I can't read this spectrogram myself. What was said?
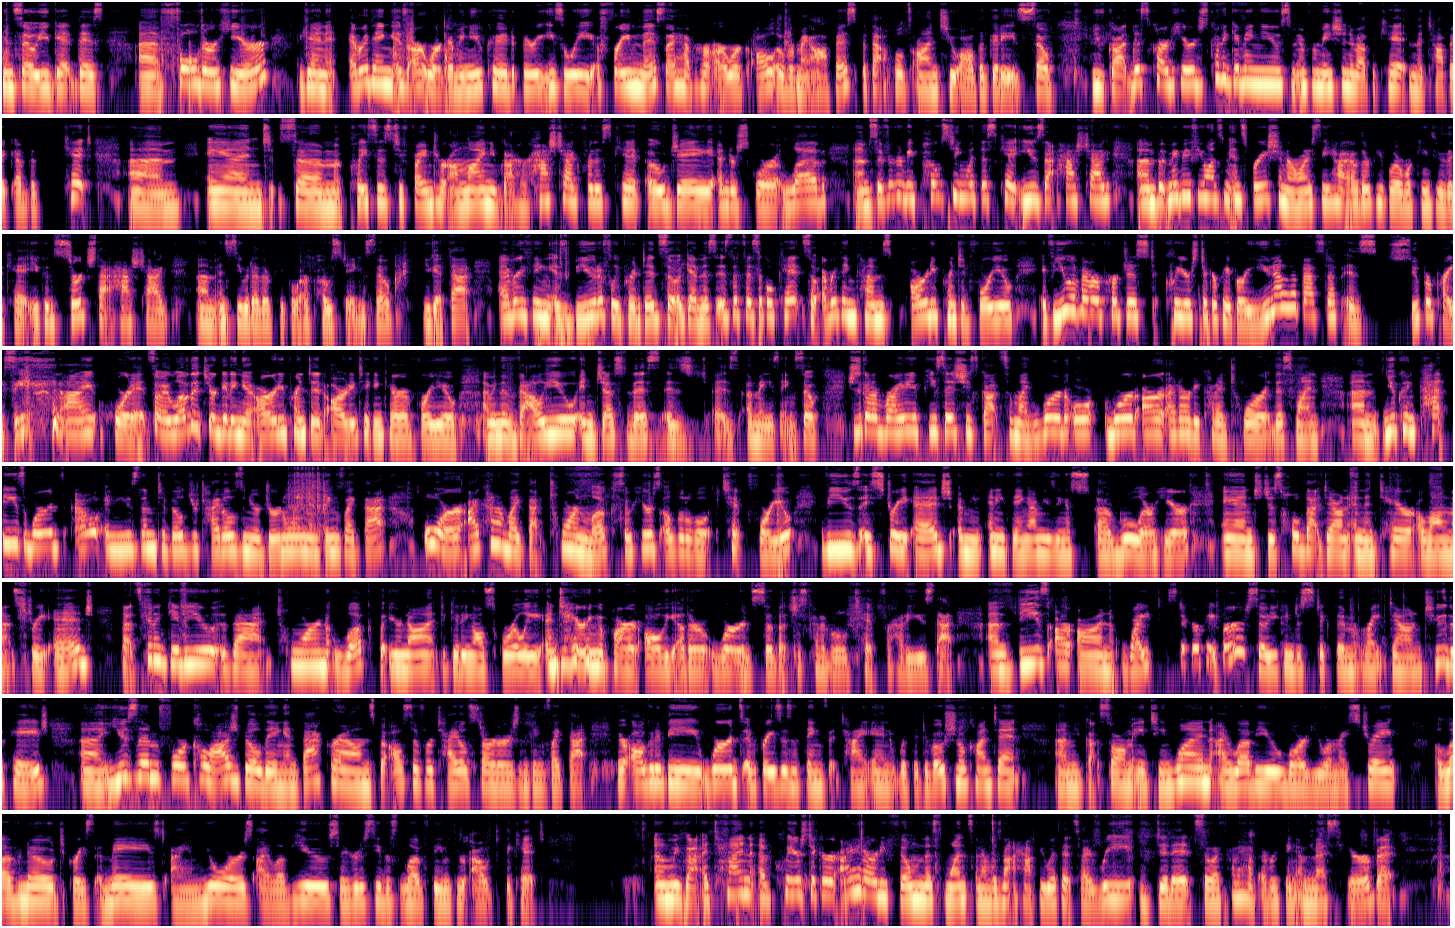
And so you get this uh, folder here. Again, everything is artwork. I mean, you could very easily frame this. I have her artwork all over my office, but that holds on to all the goodies. So you've got this card here, just kind of giving you some information about the kit and the topic of the kit um, and some places to find her online. You've got her hashtag for this kit, OJ underscore love. Um, so if you're going to be posting with this kit, use that hashtag. Um, but maybe if you want some inspiration or want to see how other people are working through the kit, you can search that hashtag um, and see what other people are posting. So you get that. Everything is beautifully printed. So again, this is the physical kit. So everything comes already printed for you. If you have ever purchased clear sticker paper, you know that that stuff is super pricey and I hoard it. So I love that you're getting it already printed, already taken care of for you. I mean, the value in just this is, is amazing. So she's got a variety of pieces. She's got some like word or word art. I'd already kind of tore this one. Um, you can cut these words out and use them to build your titles and your journaling and things like that. Or I kind of like that torn look. So here's a little tip for you. If you use a straight edge, I mean, anything, I'm using a, a ruler here and just hold that down and then tear along that straight edge. That's going to give you that torn look, but you're not getting all squirrely and tearing apart all the other words. So that's just kind of a little tip for how to use that. Um, these are on white sticker paper, so you can just stick them right down to the page. Uh, use them for collage building and backgrounds, but also for title starters and things like that. They're all going to be words and phrases and things that tie in with the devotional content. Um, you've got Psalm 18.1, I love you, Lord, you are my strength a love note, grace amazed, I am yours, I love you. So you're going to see this love theme throughout the kit. Um, we've got a ton of clear sticker. I had already filmed this once and I was not happy with it, so I redid it. So I kind of have everything a mess here, but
